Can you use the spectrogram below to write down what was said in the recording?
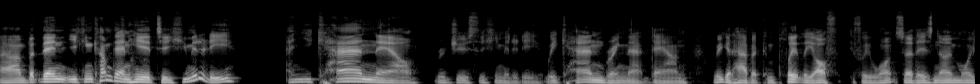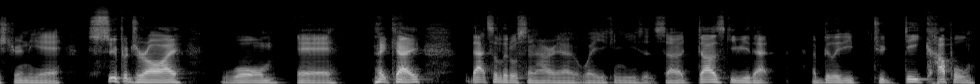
Um, but then you can come down here to humidity and you can now reduce the humidity. We can bring that down. We could have it completely off if we want. So there's no moisture in the air. Super dry, warm air. Okay. That's a little scenario where you can use it. So it does give you that ability to decouple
